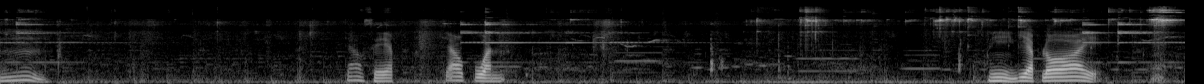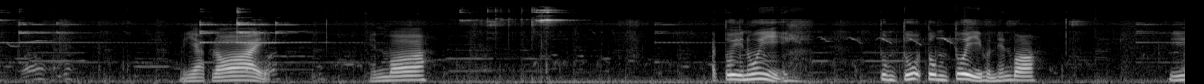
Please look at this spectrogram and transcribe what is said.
อืมเจ้าแสบเจ้าป่วน นี่เรียบร้อย เรียบร้อย เห็นบอตุยนุ้ยตุ่มตุตุ่มตุยเห็นเห็นบ่อี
